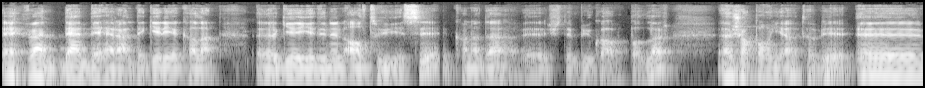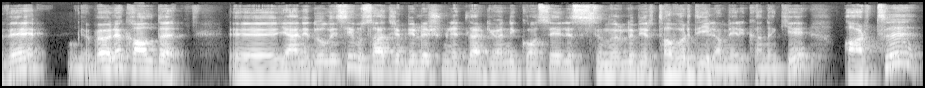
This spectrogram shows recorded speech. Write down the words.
ehven dendi herhalde geriye kalan e, G7'nin 6 üyesi Kanada ve işte büyük Avrupalılar, e, Japonya tabii E, ve böyle kaldı. E, yani dolayısıyla bu sadece Birleşmiş Milletler Güvenlik Konseyi ile sınırlı bir tavır değil Amerika'nınki. Artı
